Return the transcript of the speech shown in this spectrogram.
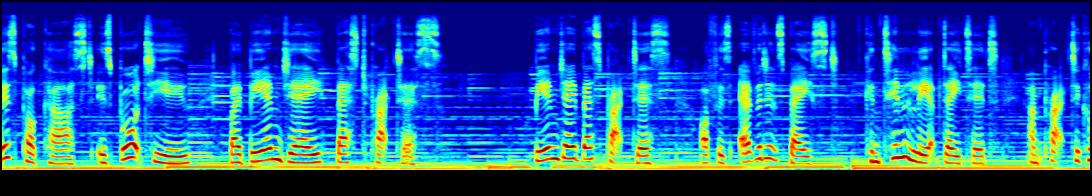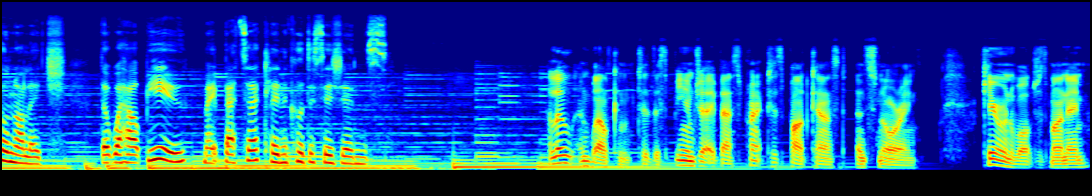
This podcast is brought to you by BMJ Best Practice. BMJ Best Practice offers evidence based, continually updated, and practical knowledge that will help you make better clinical decisions. Hello and welcome to this BMJ Best Practice podcast and snoring. Kieran Walsh is my name.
